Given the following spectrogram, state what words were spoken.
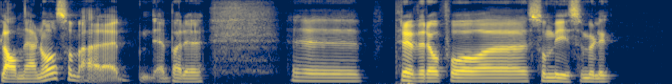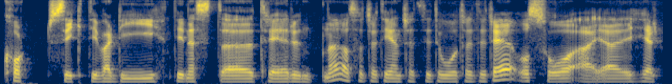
planen jeg er nå, som er Jeg bare eh, prøver å få eh, så mye som mulig kortsiktig verdi de neste tre rundene, altså 31, 32 og 33, og så er jeg helt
